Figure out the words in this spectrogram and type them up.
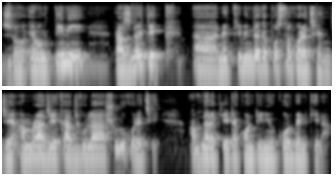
so এবং তিনি রাজনৈতিক নেতৃবৃন্দকে প্রশ্ন করেছেন যে আমরা যে কাজগুলা শুরু করেছি আপনারা কি এটা কন্টিনিউ করবেন কিনা?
